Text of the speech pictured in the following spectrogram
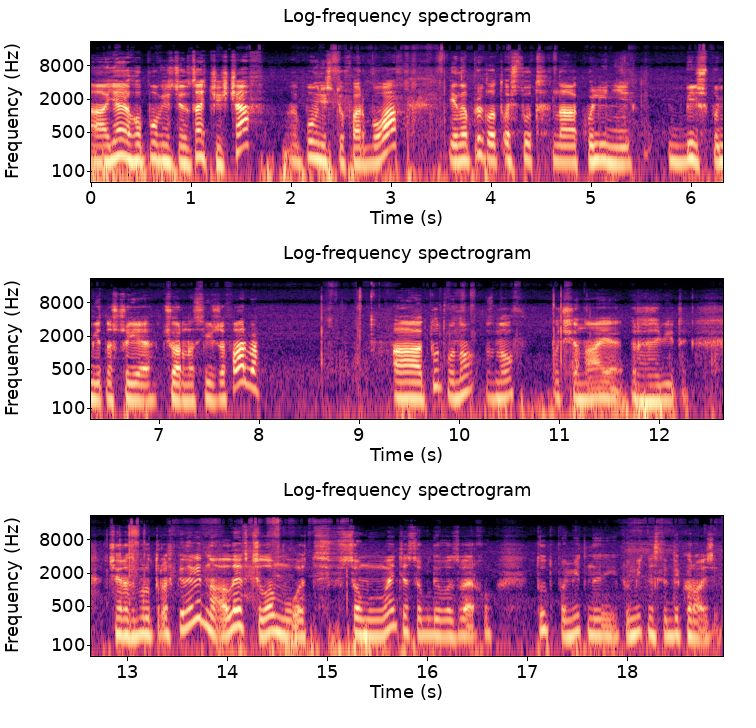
Я його повністю зачищав, повністю фарбував. І, наприклад, ось тут на коліні більш помітно, що є чорна свіжа фарба. А тут воно знов починає ржавіти. Через бруд трошки не видно, але в цілому, от в цьому моменті, особливо зверху, тут помітні, помітні сліди корозії.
